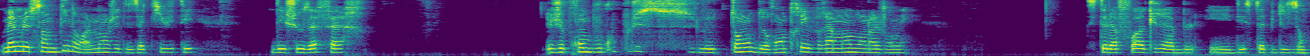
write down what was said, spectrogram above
Même le samedi, normalement, j'ai des activités, des choses à faire. Je prends beaucoup plus le temps de rentrer vraiment dans la journée. C'est à la fois agréable et déstabilisant.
